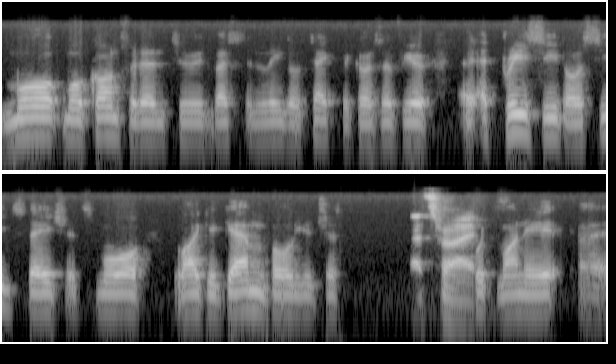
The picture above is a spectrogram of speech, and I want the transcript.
more more confident to invest in legal tech because if you're at pre-seed or seed stage, it's more like a gamble. You just that's right. Put money, uh, uh,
